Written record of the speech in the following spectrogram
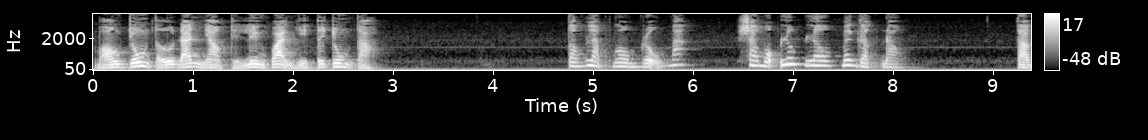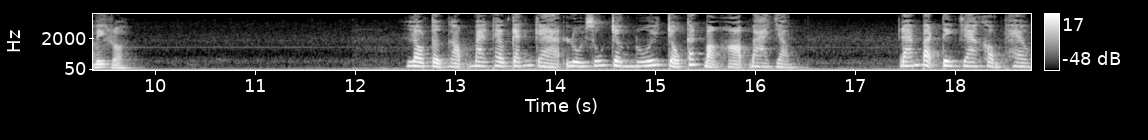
Bọn chúng tự đánh nhau thì liên quan gì tới chúng ta? Tống lập ngôn rũ mắt sau một lúc lâu mới gật đầu. Ta biết rồi. Lâu tự ngọc mang theo cánh gà lui xuống chân núi chỗ cách bọn họ ba dặm. Đám bạch tiên gia không theo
